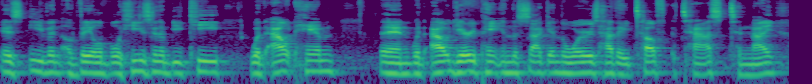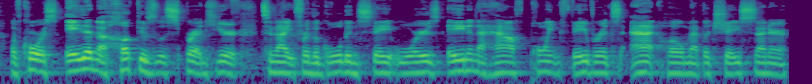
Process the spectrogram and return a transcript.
is even available. He's going to be key. Without him, and without Gary Payton II, the Warriors have a tough task tonight. Of course, eight and a hook is the spread here tonight for the Golden State Warriors. Eight and a half point favorites at home at the Chase Center.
